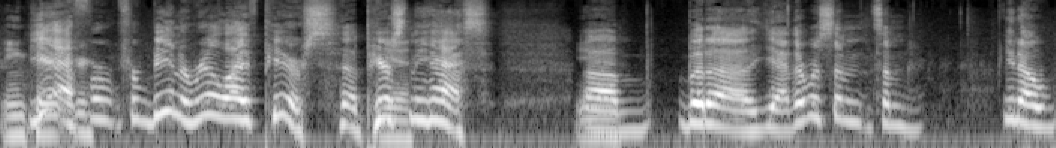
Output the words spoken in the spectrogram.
in yeah, for for being a real life Pierce, uh, Pierce Yeah. in the ass. Yeah. Um, but uh, yeah, there was some some you know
